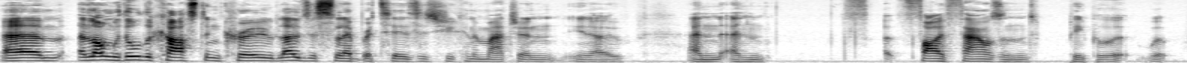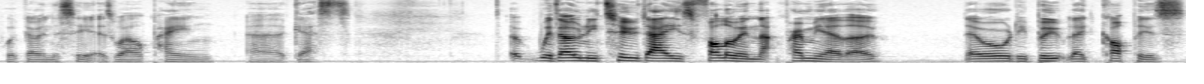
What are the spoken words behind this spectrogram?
Um, along with all the cast and crew, loads of celebrities, as you can imagine, you know, and and f- five thousand people that were, were going to see it as well, paying uh, guests. Uh, With only two days following that premiere, though, there were already bootleg copies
